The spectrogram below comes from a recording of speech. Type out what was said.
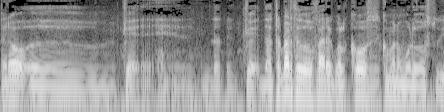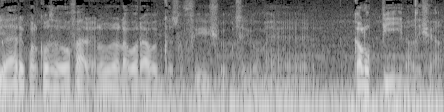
però eh, cioè, da, cioè, d'altra parte dovevo fare qualcosa, siccome non volevo studiare, qualcosa dovevo fare, allora lavoravo in questo ufficio così come galoppino, diciamo.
